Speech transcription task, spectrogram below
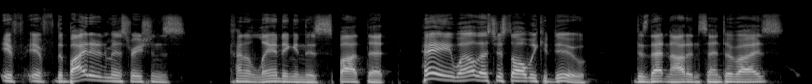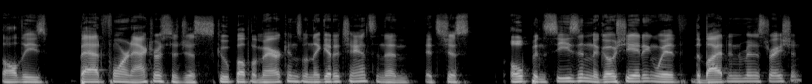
if if the Biden administration's kind of landing in this spot that, hey, well, that's just all we could do. Does that not incentivize all these bad foreign actors to just scoop up Americans when they get a chance, and then it's just open season negotiating with the Biden administration?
